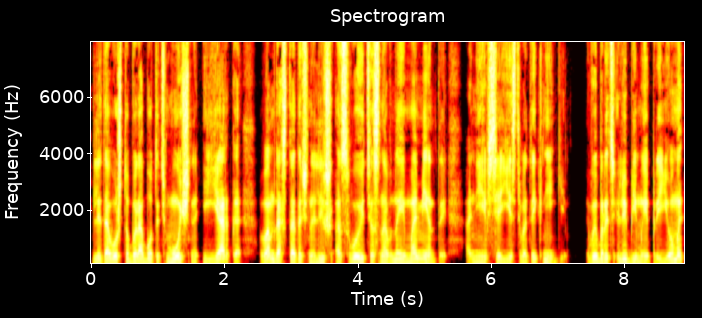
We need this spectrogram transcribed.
Для того, чтобы работать мощно и ярко, вам достаточно лишь освоить основные моменты, они все есть в этой книге, выбрать любимые приемы,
